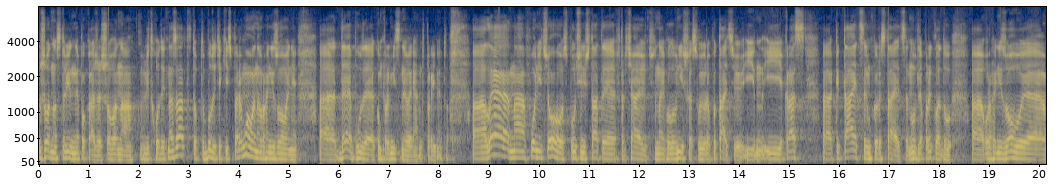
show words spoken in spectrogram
Жодна з сторін не покаже, що вона відходить назад. Тобто будуть якісь перемовини організовані, е, де буде компромісний варіант прийнято. Але на фоні цього Сполучені Штати втрачають найголовніше свою репутацію, і, і якраз е, Китай цим користається. Ну для прикладу, організовує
